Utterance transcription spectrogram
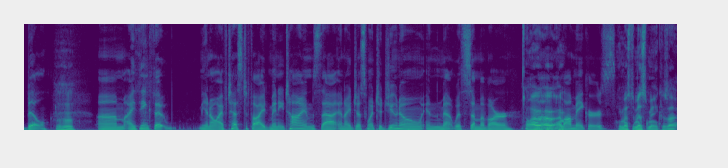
bill. Um, I think that you know I've testified many times that, and I just went to Juneau and met with some of our Oh, I- um, I'm- lawmakers. you must have missed me because I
